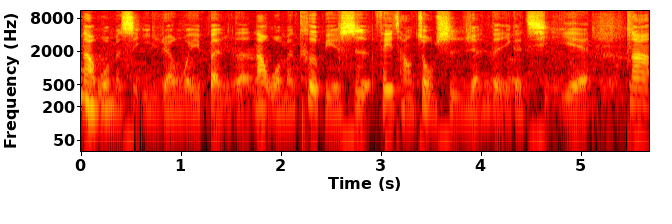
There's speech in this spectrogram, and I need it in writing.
那我们是以人为本的，那我们特别是非常重视人的一个企业。那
